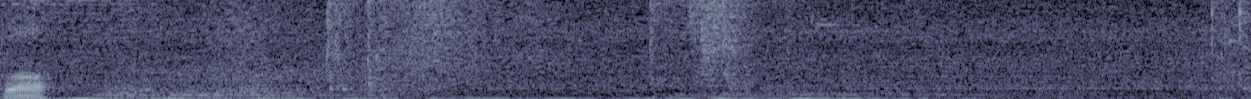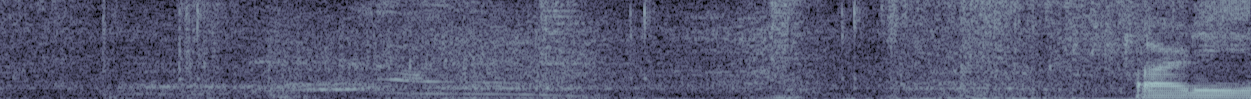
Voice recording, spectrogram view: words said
Cool. Party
